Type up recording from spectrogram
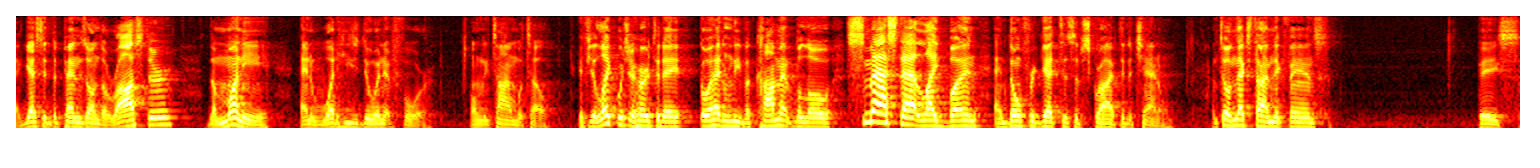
I guess it depends on the roster, the money, and what he's doing it for. Only time will tell. If you like what you heard today, go ahead and leave a comment below, smash that like button, and don't forget to subscribe to the channel. Until next time, Knick fans, peace.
